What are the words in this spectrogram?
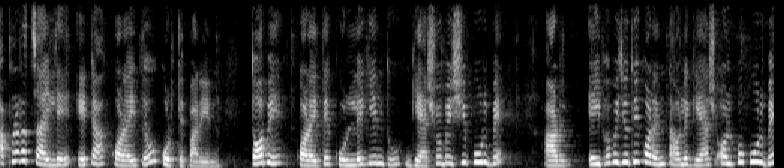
আপনারা চাইলে এটা কড়াইতেও করতে পারেন। তবে কড়াইতে করলে কিন্তু গ্যাসও বেশি পুড়বে। আর এইভাবে যদি করেন তাহলে গ্যাস অল্প পুড়বে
